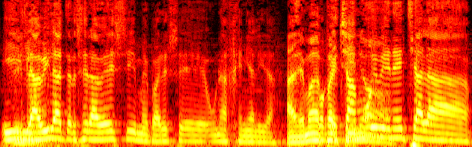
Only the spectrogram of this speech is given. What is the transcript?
Y la vi la tercera vez y me parece una genialidad. Además, Porque está muy bien hecha la.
